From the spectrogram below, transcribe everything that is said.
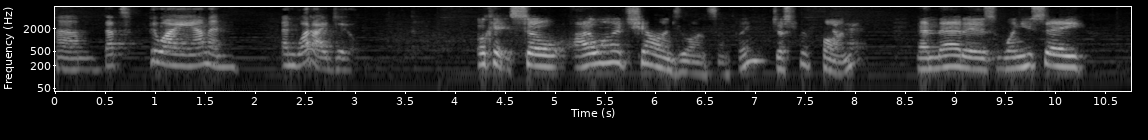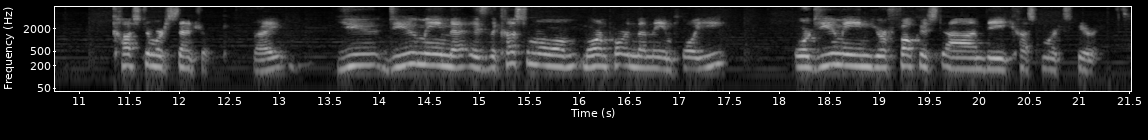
um, that's who I am and and what I do. Okay, so I want to challenge you on something just for fun, okay. and that is when you say customer centric, right? You do you mean that is the customer more, more important than the employee, or do you mean you're focused on the customer experience?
